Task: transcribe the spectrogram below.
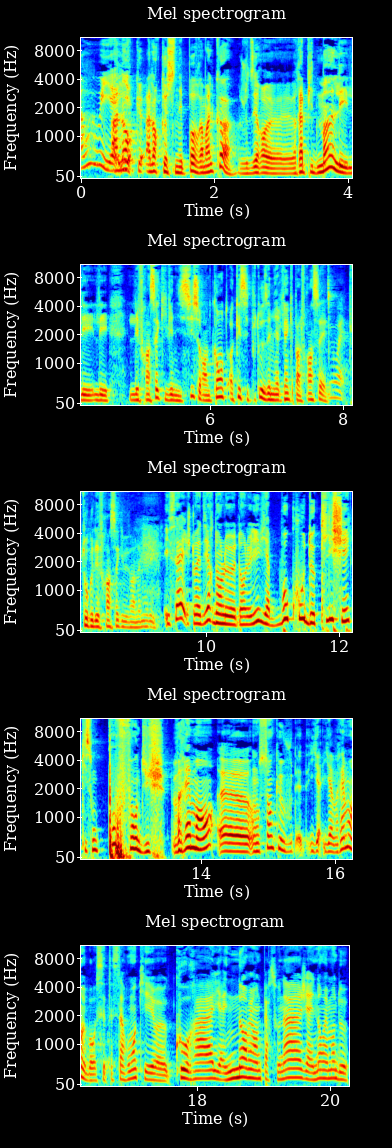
Ah oui, oui. Alors, que, alors que ce n'est pas vraiment le cas. Je veux dire, euh, rapidement, les, les, les, les, Français qui viennent ici se rendent compte, OK, c'est plutôt des Américains qui parlent français, plutôt que des Français qui vivent en Amérique. Et ça, je dois dire, dans le, dans le livre, il y a beaucoup de clichés qui sont pourfendus. Vraiment, euh, on sent que vous... Il y a, y a vraiment... Bon, c'est un roman qui est euh, choral, il y a énormément de personnages, il y a énormément de,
